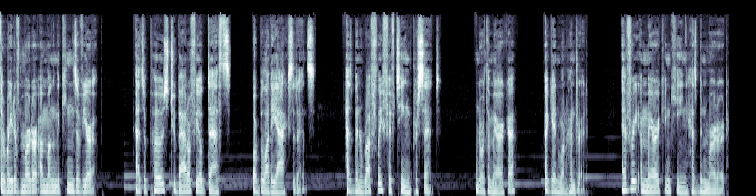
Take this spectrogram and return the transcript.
The rate of murder among the kings of Europe, as opposed to battlefield deaths or bloody accidents, has been roughly 15%. North America, again 100. Every American king has been murdered.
